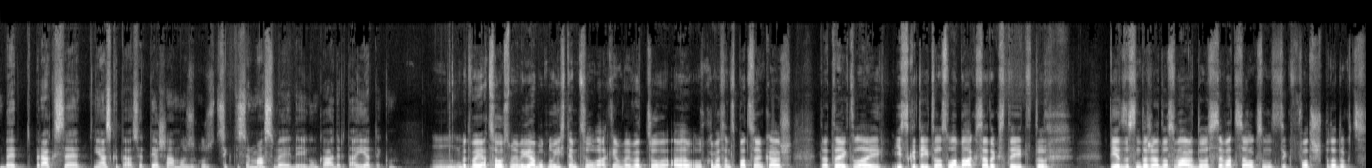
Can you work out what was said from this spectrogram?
bet praksē jāskatās tiešām uz, uz cik tas ir masveidīgi un kāda ir tā ietekme. Mm, bet vai atsauksmēm ir jābūt no īstiem cilvēkiem? Vai var cilvēks, komersants pats vienkārši tā teikt, lai izskatītos labāk, sarakstīt 50 dažādos vārdos, sev atsauksmes, cik foršs produkts?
